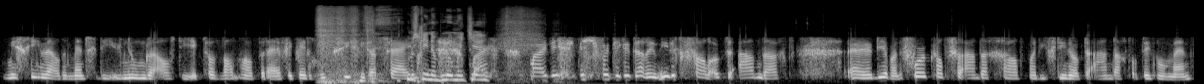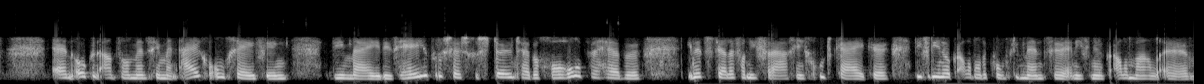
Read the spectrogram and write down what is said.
misschien wel de mensen die u noemde als die ik tot wanhoop bedrijf. Ik weet nog niet precies wie dat zijn. misschien een bloemetje. Maar, maar die, die verdienen dan in ieder geval ook de aandacht. Uh, die hebben aan de voorkant veel aandacht gehad, maar die verdienen ook de aandacht op dit moment. En ook een aantal mensen in mijn eigen omgeving die mij dit hele proces gesteund hebben, geholpen hebben in het stellen van die vragen, in goed kijken. Die verdienen ook allemaal de complimenten en die verdienen ook allemaal ehm,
